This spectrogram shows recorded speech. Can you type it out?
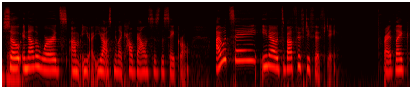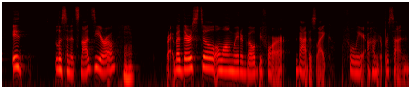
So, in other words, um, you, you asked me like how balanced is the sacral? I would say, you know, it's about 50 50, right? Like it, listen, it's not 0 mm-hmm. right? But there's still a long way to go before that is like fully 100%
